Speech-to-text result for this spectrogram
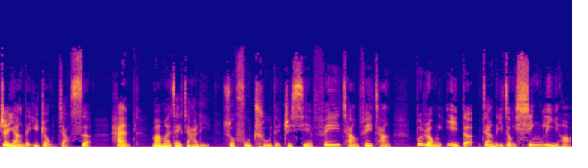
这样的一种角色和妈妈在家里所付出的这些非常非常不容易的这样的一种心力哈。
